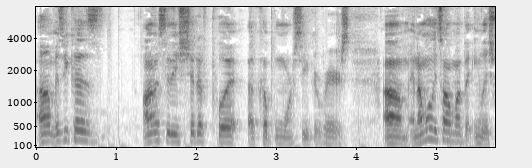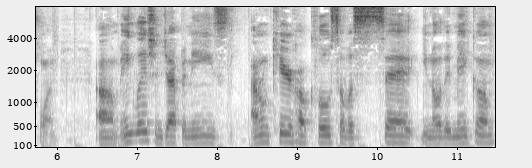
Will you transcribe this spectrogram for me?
um, is because honestly they should have put a couple more secret rares. Um, and I'm only talking about the English one. Um, English and Japanese, I don't care how close of a set, you know, they make them.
